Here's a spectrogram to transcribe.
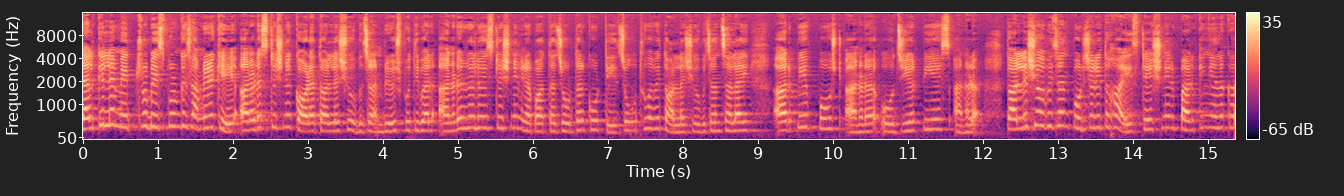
লালকেল্লা মেট্রো বিস্ফোরণকে সামনে রেখে আনাড়া স্টেশনে কড়া তল্লাশি অভিযান। বৃহস্পতিবার আনাড়া রেলওয়ে স্টেশনে নিরাপত্তা জোরদার করতে যৌথভাবে তল্লাশি অভিযান চালায় আরপিএফ পোস্ট আনাড়া ও জিআরপিএস আনাড়া। তল্লাশি অভিযান পরিচালিত হয় স্টেশনের পার্কিং এলাকা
